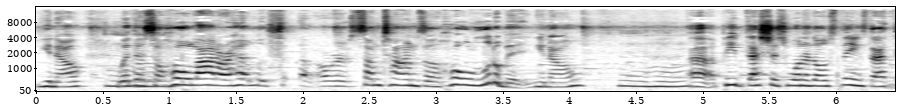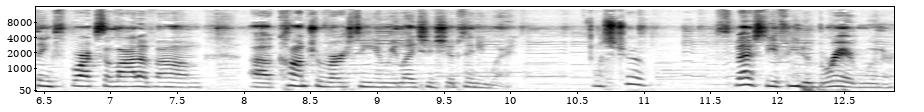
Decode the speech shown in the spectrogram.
You know? Whether it's a whole lot or hell or sometimes a whole little bit you know? Uh people that's just one of those things that i think sparks a lot of um uh controversy in relationships anyway. That's true. Especially if you're the breadwinner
